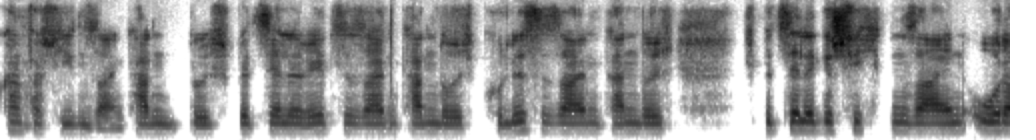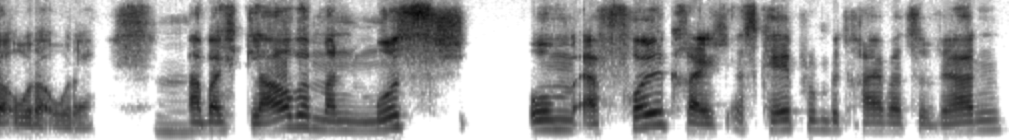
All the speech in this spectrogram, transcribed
kann verschieden sein, kann durch spezielle Rätsel sein, kann durch Kulisse sein, kann durch spezielle Geschichten sein oder oder oder. Mhm. Aber ich glaube, man muss, um erfolgreich Escape Room Betreiber zu werden,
